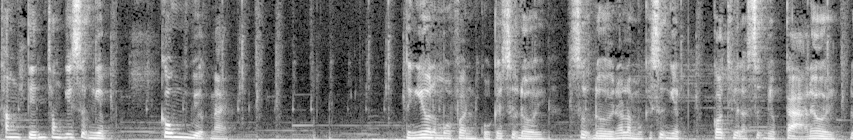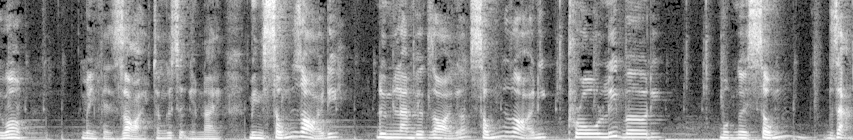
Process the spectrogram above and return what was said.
thăng tiến trong cái sự nghiệp công việc này. Tình yêu là một phần của cái sự đời. Sự đời nó là một cái sự nghiệp coi thì là sự nghiệp cả đời, đúng không? Mình phải giỏi trong cái sự nghiệp này. Mình sống giỏi đi. Đừng làm việc giỏi nữa. Sống giỏi đi. Pro liver đi. Một người sống dạng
